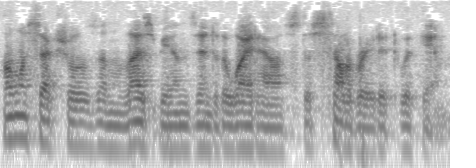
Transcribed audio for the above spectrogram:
homosexuals and lesbians into the White House to celebrate it with him.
